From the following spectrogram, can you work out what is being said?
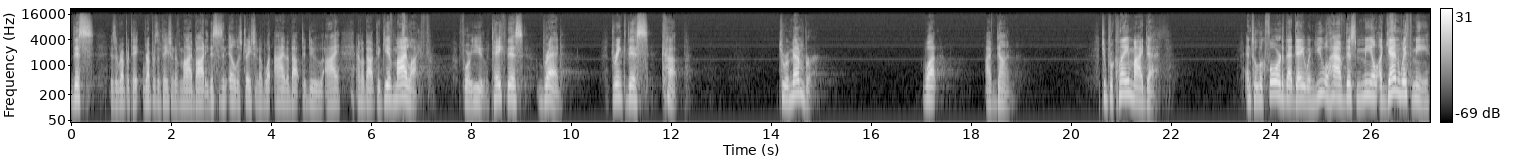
This is a representation of my body. This is an illustration of what I'm about to do. I am about to give my life for you. Take this bread, drink this cup to remember what I've done, to proclaim my death, and to look forward to that day when you will have this meal again with me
